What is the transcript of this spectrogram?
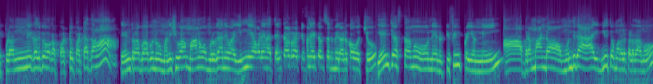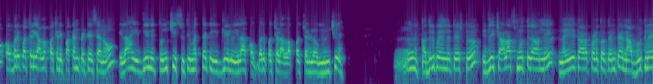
ఇప్పుడు అన్ని కలిపి ఒక పట్టు పట్టేద్దామా? ఏంట్రా బాబు నువ్వు మనిషివా మానవ మృగానివా? ఇన్ని ఎవడైనా తింటాడ్రా టిఫిన్ ఐటమ్స్ అని మీరు అనుకోవచ్చు. ఏం చేస్తాము? నేను టిఫిన్ ప్రియుణ్ణి. ఆ బ్రహ్మాండం ముందుగా ఇడ్లీతో మొదలు పెడదాము. కొబ్బరి పచ్చడి అల్ల పచ్చడి పక్కన పెట్టేశాను. ఇలా ఇడ్లీని తుంచి శుతిమెత్తటి ఇడ్లీలు ఇలా కొబ్బరి పచ్చడి అల్ల పచ్చడిలో ముంచి అదిరిపోయింది టేస్ట్. ఇడ్లీ చాలా స్మూత్గా ఉంది. నెయ్యి కారపొడితో తింటే నా బూతులే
